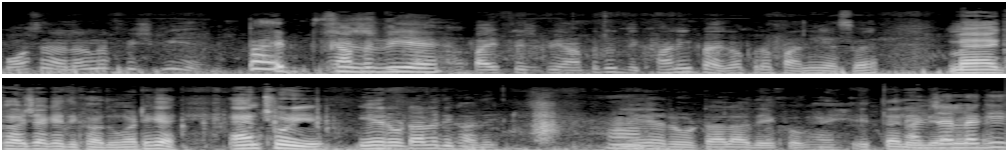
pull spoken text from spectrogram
बहुत सारे अलग अलग फ़िश भी है। पाइप फ़िश भी है। पाइप फ़िश भी यहाँ पे तो दिखा नहीं पाएगा पूरा पानी ऐसा है। मैं घर जाके दिखा दूँगा ठीक है? एंड छोड़िए ये रोटाला दिखा दे। हाँ। ये रोटाला देखो भाई इतना ले अलग ही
